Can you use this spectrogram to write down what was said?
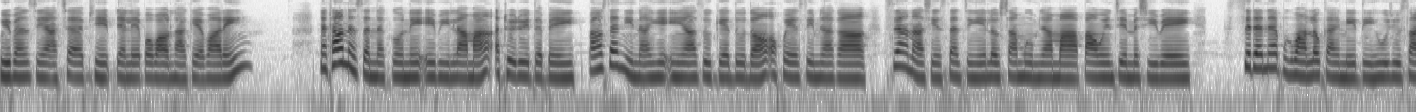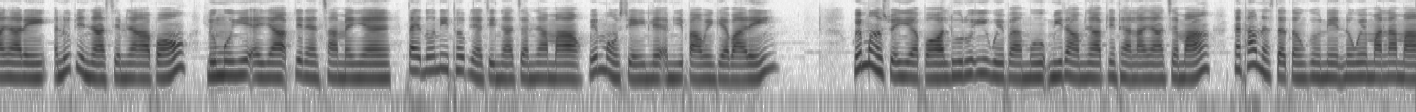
ဝေဖန်စရာအချက်အဖြစ်ပြန်လည်ပေါ်ပေါက်လာခဲ့ပါတယ်။ 2022ခုနှစ် AB လမှာအထွေထွေတပိန်ပေါင်းဆက်ညီနိုင်ရေးအင်အားစုကဲ့သို့သောအဖွဲ့အစည်းများကစစ်အာဏာရှင်စန့်ကျင်ရေးလှုပ်ရှားမှုများမှာပါဝင်ခြင်းမရှိပေစစ်တပ်နဲ့ပူးပေါင်းလုပ်ကိုင်နေသည့်ဟူယူဆရတဲ့အမှုပညာရှင်များအပေါ်လူမှုရေးအရာပြည်ထောင်ချမှတ်ရန်တိုက်တွန်းသည့်ထုတ်ပြန်ကြေညာချက်များမှာဝင်းမုံရှိန်လည်းအမည်ပါဝင်ခဲ့ပါတယ်။ ဝင်းမောင်ရွှေရဲ့ပေါ်လူလူဤဝေဖန်မှုမိတော်များပြင်ထန်လာရခြင်းမှာ2023ခုနှစ်နိုဝင်ဘာလမှာ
